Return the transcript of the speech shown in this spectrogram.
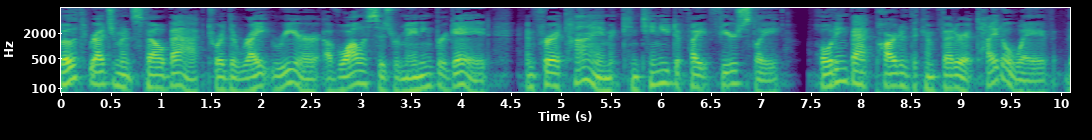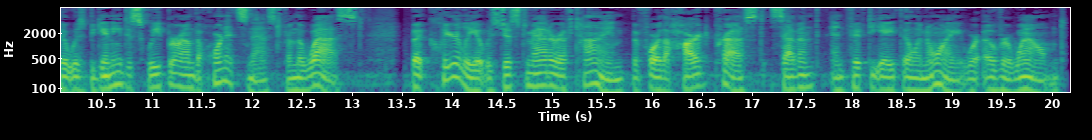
Both regiments fell back toward the right rear of Wallace's remaining brigade and for a time continued to fight fiercely, holding back part of the Confederate tidal wave that was beginning to sweep around the Hornet's Nest from the west. but clearly it was just a matter of time before the hard-pressed 7th and 58th Illinois were overwhelmed.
